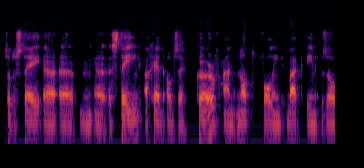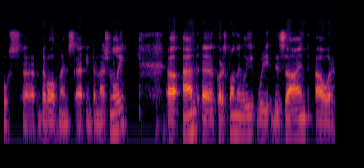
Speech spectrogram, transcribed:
so to stay uh, mm, staying ahead of the curve and not falling back in those developments internationally and correspondingly we designed our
